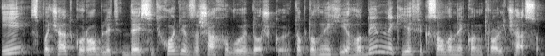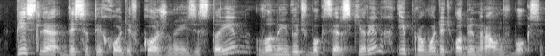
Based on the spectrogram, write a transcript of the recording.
і спочатку роблять 10 ходів за шаховою дошкою. Тобто в них є годинник, є фіксований контроль часу. Після 10 ходів кожної зі сторін вони йдуть в боксерський ринг і проводять один раунд в боксі.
